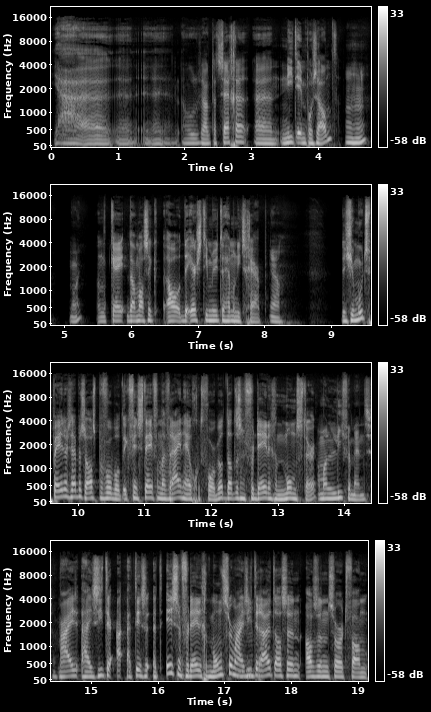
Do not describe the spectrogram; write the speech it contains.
ja, eh, eh, eh, hoe zou ik dat zeggen? Niet imposant. Mhm. Dan, ke- dan was ik al de eerste 10 minuten helemaal niet scherp. Ja. Dus je moet spelers hebben, zoals bijvoorbeeld... ik vind Stefan de Vrij een heel goed voorbeeld. Dat is een verdedigend monster. Allemaal lieve mensen. Maar hij, hij ziet er... Het is, het is een verdedigend monster, maar hij Mhm. ziet eruit als een, als een soort van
